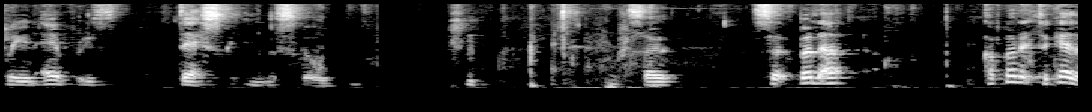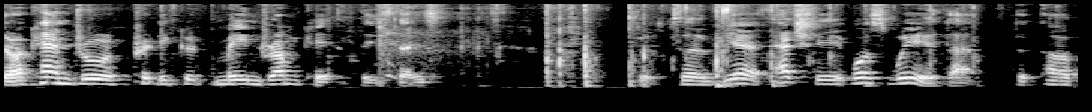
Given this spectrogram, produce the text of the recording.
clean every desk in the school. so, so, but uh, I've got it together. I can draw a pretty good mean drum kit these days. But um, yeah, actually, it was weird that that our,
